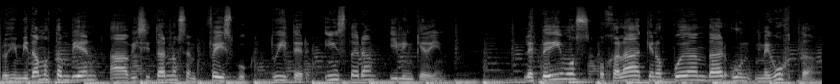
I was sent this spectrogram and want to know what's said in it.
Los invitamos también a visitarnos en Facebook, Twitter, Instagram y LinkedIn. Les pedimos ojalá que nos puedan dar un me gusta,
